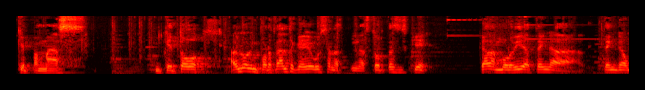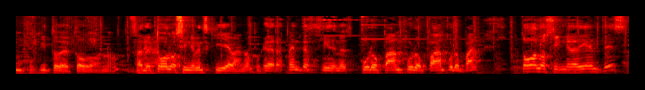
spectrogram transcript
quepa más. Y que todo. Algo importante que a mí me gusta en las, en las tortas es que cada mordida tenga, tenga un poquito de todo, ¿no? O sea, de todos los ingredientes que lleva, ¿no? Porque de repente es así, es puro pan, puro pan, puro pan, todos los ingredientes,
